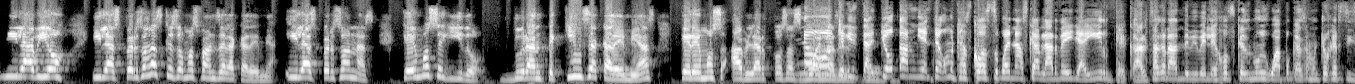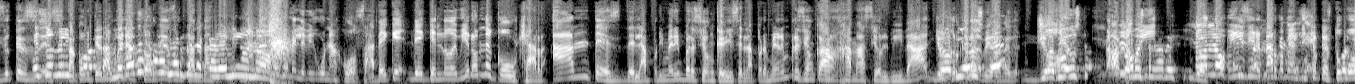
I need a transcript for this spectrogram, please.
Ni la vio. Y las personas que somos fans de la academia y las personas que hemos seguido durante 15 academias, queremos hablar cosas No, buenas de la chiquitita, academia. yo también tengo muchas cosas buenas que hablar de Yair, que calza grande, vive lejos, que es muy guapo, que hace mucho ejercicio, que se, Eso se no está importa, convirtiendo en ¿me buen actor, que es un de cantante. academia o no? déjeme le digo una cosa, de que, de que lo debieron de coachar antes de la primera impresión que dicen, la primera impresión que jamás se olvida, yo ¿Lo creo que lo debieron de... Yo ¿Lo vio usted? no lo ¿Cómo vi, estaba vestido? no lo vi, sin embargo me han dicho que estuvo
